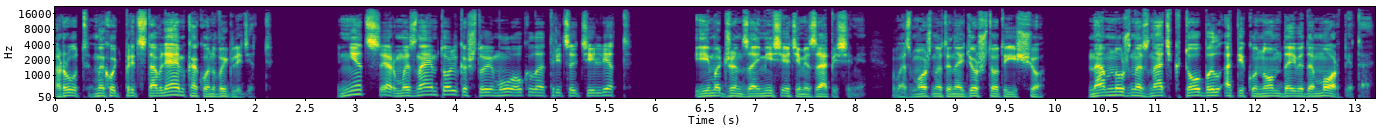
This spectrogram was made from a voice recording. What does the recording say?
Рут, мы хоть представляем, как он выглядит? Нет, сэр, мы знаем только, что ему около 30 лет. Имаджин, займись этими записями. Возможно, ты найдешь что-то еще. Нам нужно знать, кто был опекуном Дэвида Морпета.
